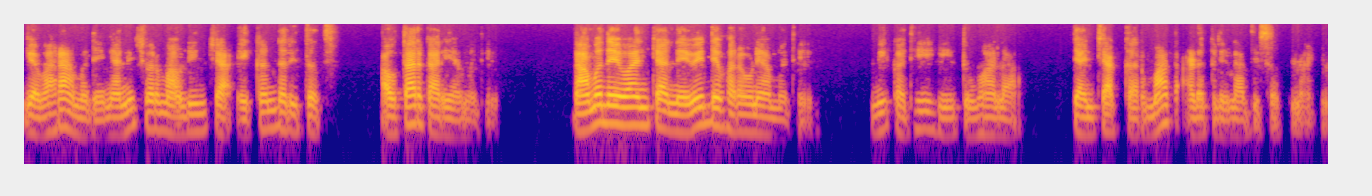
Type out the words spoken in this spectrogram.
व्यवहारामध्ये ज्ञानेश्वर माऊलींच्या एकंदरीतच अवतार कार्यामध्ये नामदेवांच्या नैवेद्य भरवण्यामध्ये मी कधीही तुम्हाला त्यांच्या कर्मात अडकलेला दिसत नाही.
